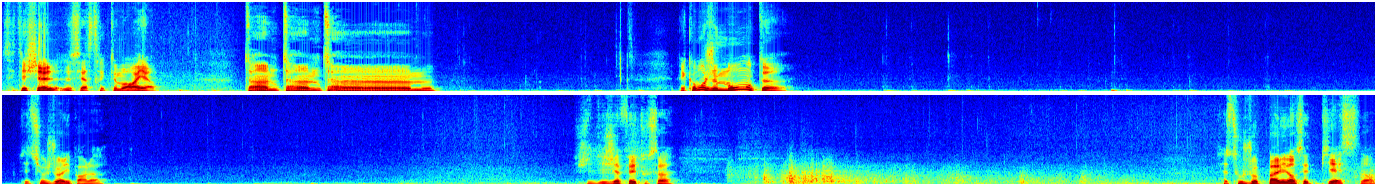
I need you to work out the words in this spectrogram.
Cette échelle ne sert strictement à rien. Tom, tom, tom. Mais comment je monte? C'est sûr que je dois aller par là? J'ai déjà fait tout ça. Ça se trouve, je dois pas aller dans cette pièce, non?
